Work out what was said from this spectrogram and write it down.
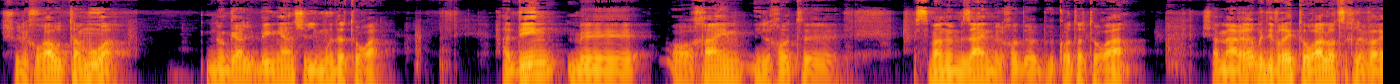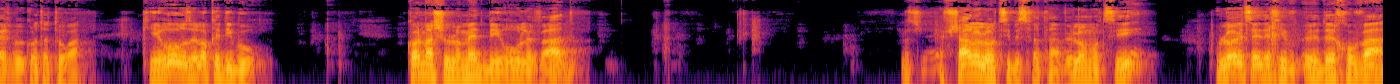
שלכאורה הוא תמוה בנוגע בעניין של לימוד התורה. הדין באור החיים, הלכות אה, סימן מ"ז בהלכות ברכות התורה, שהמערער בדברי תורה לא צריך לברך ברכות התורה. כי ערעור זה לא כדיבור. כל מה שהוא לומד בערעור לבד, אפשר לו להוציא בשפתיו ולא מוציא, הוא לא יוצא ידי, חובה,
